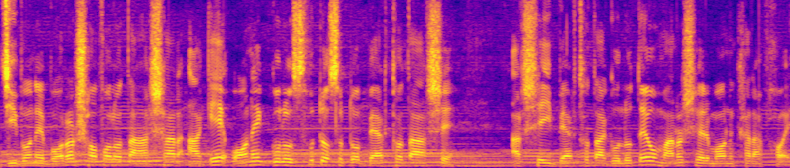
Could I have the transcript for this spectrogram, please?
জীবনে বড় সফলতা আসার আগে অনেকগুলো ছোট ছোট ব্যর্থতা আসে, আর সেই ব্যর্থতাগুলোতেও মানুষের মন খারাপ হয়।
